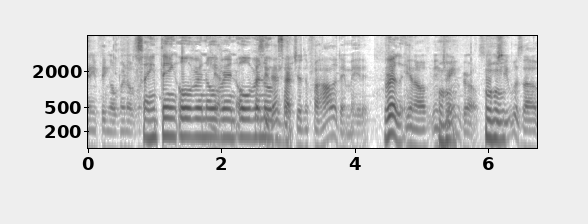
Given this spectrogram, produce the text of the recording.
same thing over and over. Same thing over and over Yeah. and over But and see, over. that's how. Jennifer Holliday made it. Really? You know, in Dreamgirls, she was uh,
